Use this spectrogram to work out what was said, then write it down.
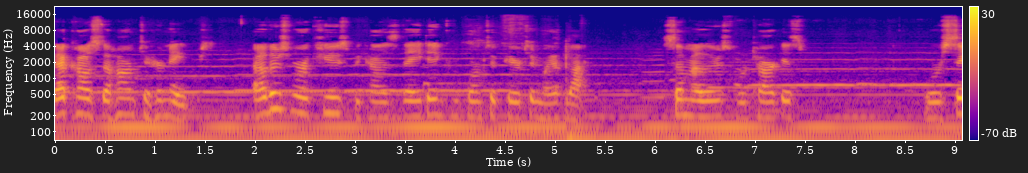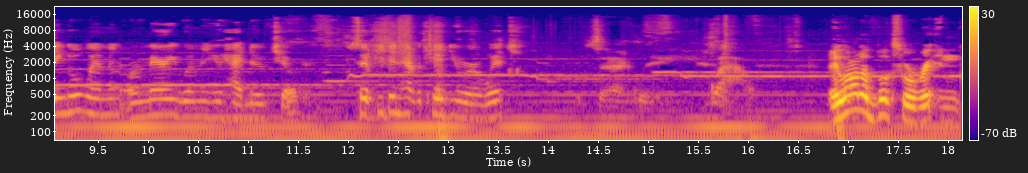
That caused the harm to her neighbors. Others were accused because they didn't conform to Puritan way of life. Some others were targets were single women or married women who had no children. So if you didn't have a kid, you were a witch. Exactly. Wow. A lot of books were written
